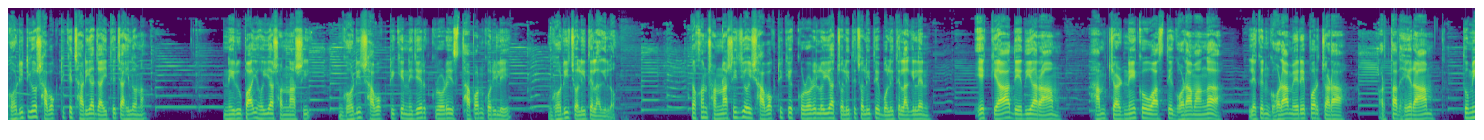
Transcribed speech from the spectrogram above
ঘড়িটিও শাবকটিকে ছাড়িয়া যাইতে চাহিল না। নিরুপায় হইয়া সন্ন্যাসী, ঘড়ির শাবকটিকে নিজের ক্রোড়ে স্থাপন করিলে ঘড়ি চলিতে লাগিল। তখন সন্ন্যাসীজি ওই শাবকটিকে ক্রোড়ে লইয়া চলিতে চলিতে বলিতে লাগিলেন, এ ক্যা দে দিয়া রাম? হাম চড়নে কো ওয়াস্তে ঘোড়া মাঙ্গা। লেকিন ঘোড়া মেরে পর চড়া অর্থাৎ হে রাম তুমি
